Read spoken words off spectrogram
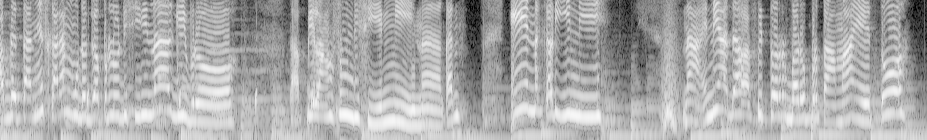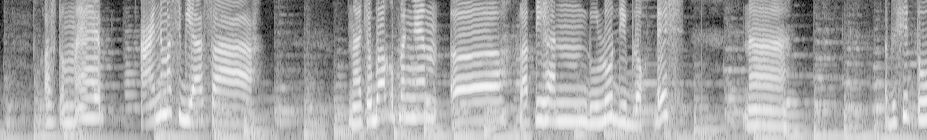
updateannya sekarang udah gak perlu di sini lagi, bro. Tapi langsung di sini. Nah, kan enak kali ini. Nah, ini ada fitur baru pertama yaitu custom map. Nah, ini masih biasa. Nah, coba aku pengen uh, latihan dulu di block dash. Nah, habis itu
